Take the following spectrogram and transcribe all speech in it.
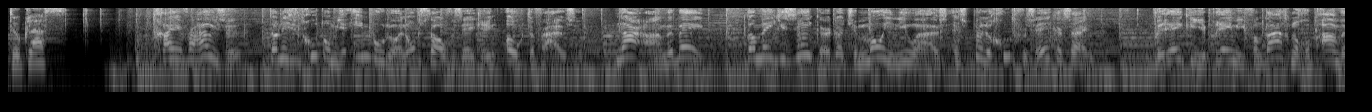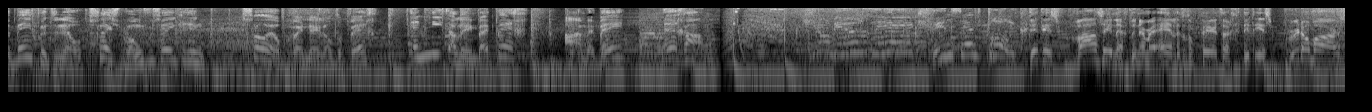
Douglas. Ga je verhuizen? Dan is het goed om je inboedel- en opstalverzekering ook te verhuizen. Naar ANWB. Dan weet je zeker dat je mooie nieuwe huis en spullen goed verzekerd zijn. Bereken je premie vandaag nog op anwb.nl slash woonverzekering. Zo helpen wij Nederland op weg. En niet alleen bij pech. ANWB en gaan. Vincent Pronk. Dit is waanzinnig, de nummer 1 uit 40. Dit is Bruno Mars.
